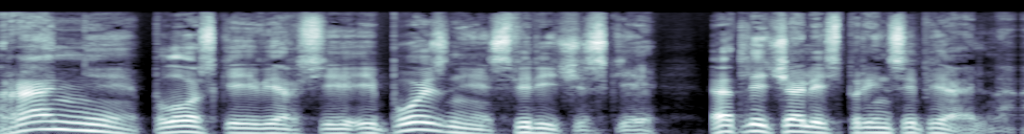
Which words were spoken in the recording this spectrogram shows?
«Ранние, плоские версии и поздние, сферические, отличались принципиально.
